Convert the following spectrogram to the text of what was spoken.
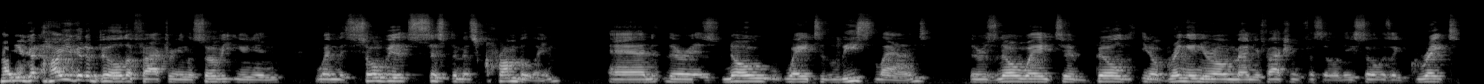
How are you going, how are you going to build a factory in the Soviet Union when the Soviet system is crumbling and there is no way to lease land? There is no way to build, you know, bring in your own manufacturing facility. So it was a great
